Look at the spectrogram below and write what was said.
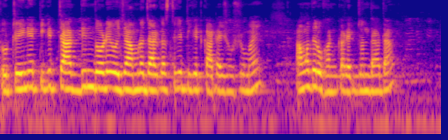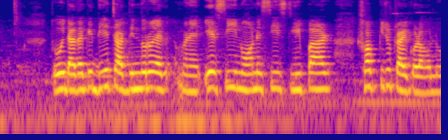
তো ট্রেনের টিকিট চার দিন ধরে ওই যে আমরা যার কাছ থেকে টিকিট কাটাই সবসময়, আমাদের ওখানকার একজন দাদা। তো ওই দাদাকে দিয়ে চার দিন ধরে মানে এসি নন এসি স্লিপার সব কিছু ট্রাই করা হলো।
